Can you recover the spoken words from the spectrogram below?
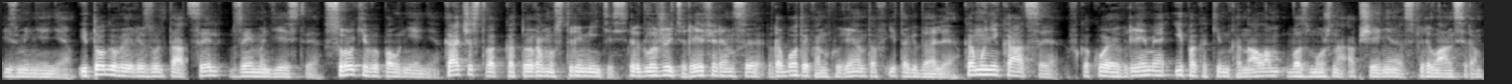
изменения. Итоговый результат, цель взаимодействия, сроки выполнения, качество, к которому стремитесь, предложить референсы, работы конкурентов и так далее. Коммуникации, в какое время и по каким каналам возможно общение с фрилансером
